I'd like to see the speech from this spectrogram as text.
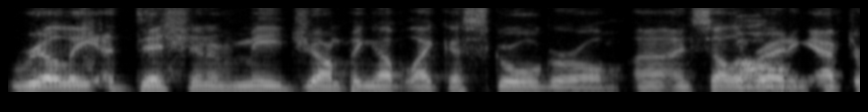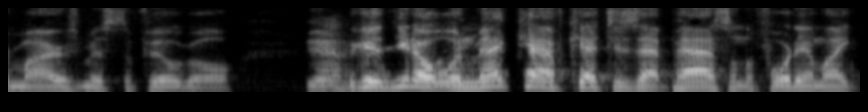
really addition of me jumping up like a schoolgirl uh, and celebrating oh. after Myers missed the field goal. Yeah. Because, you know, when Metcalf catches that pass on the 40, I'm like,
